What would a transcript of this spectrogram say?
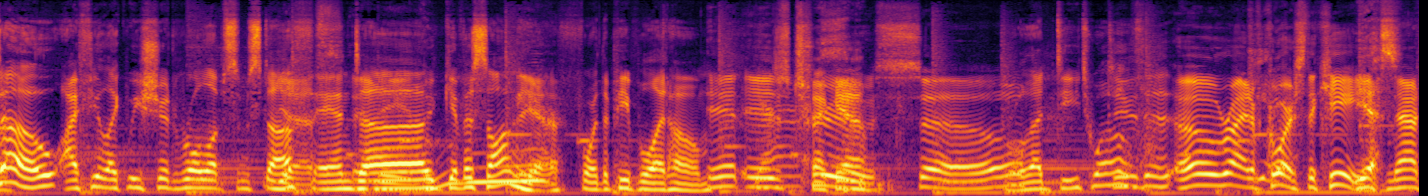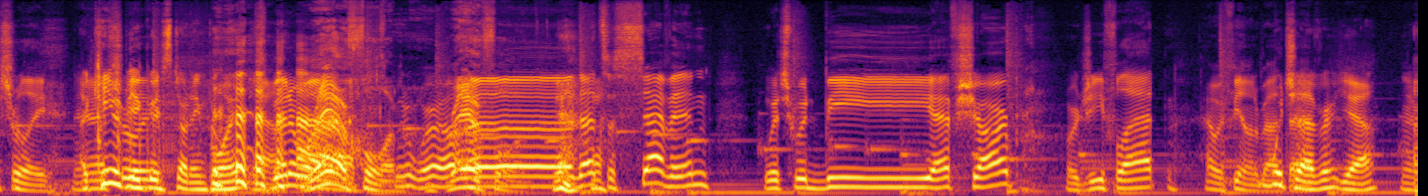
so I feel like we should roll up some stuff Yes, and uh, give a song Yeah. here for the people at home. It is Heck true. yeah. roll So. that D12. The, oh, right, of course, the key. Yes. Naturally. a key would be a good starting point. Yeah. Been a while. Rare form. Well, Rare uh, that's a seven, which would be F sharp or G flat. How are we feeling about that? Whichever, yeah. All right.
